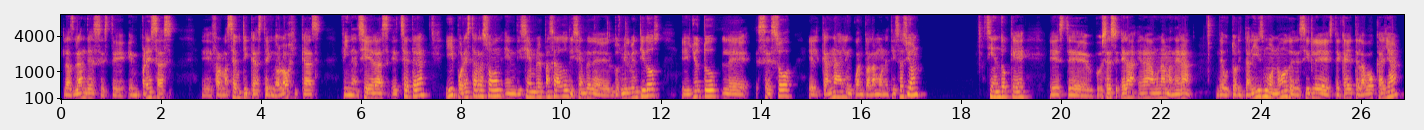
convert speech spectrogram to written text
las grandes este, empresas eh, farmacéuticas, tecnológicas, financieras, etc. Y por esta razón, en diciembre pasado, diciembre del 2022, eh, YouTube le cesó el canal en cuanto a la monetización, siendo que este, pues era, era una manera de autoritarismo, ¿no? De decirle, este, cállate la boca ya,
